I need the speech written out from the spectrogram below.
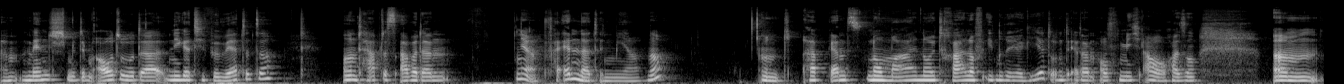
ähm, Mensch mit dem Auto da negativ bewertete und habe das aber dann ja verändert in mir. Ne? Und habe ganz normal, neutral auf ihn reagiert und er dann auf mich auch. Also ähm,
